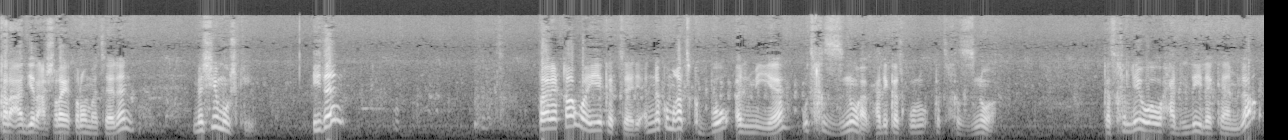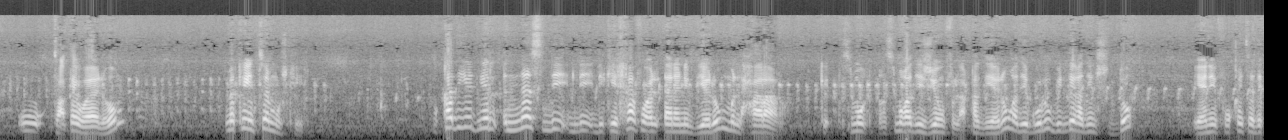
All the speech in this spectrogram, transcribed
قرعة ديال 10 يطرو مثلا. ماشي مشكل. اذا الطريقة وهي كالتالي أنكم غتكبوا المياه وتخزنوها بحال اللي كتقولوا كتخزنوها. كتخليوها واحد الليلة كاملة وتعطيوها لهم ما كاين حتى مشكل. القضية ديال الناس اللي اللي, كيخافوا على الأرانب ديالهم من الحرارة. اسمو غادي يجيهم في العقل ديالهم غادي يقولوا باللي غادي نشدوا يعني فوقيت هذيك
